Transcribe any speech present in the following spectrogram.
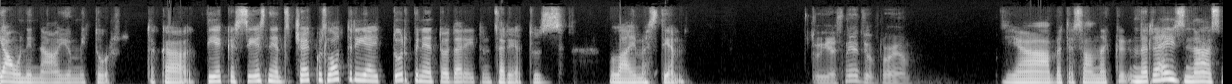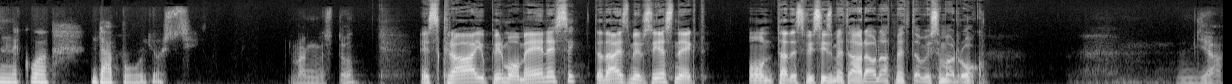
jauninājumi tur. Tā kā tie, kas iesniedz čekus loterijai, turpiniet to darīt un ceriet uz laimestiem. Tu iesniedz joprojām? Jā, bet es vēl nekad, nereizi neesmu neko dabūjusi. Magnus, tu? Es krāju pirmo mēnesi, tad aizmirsu iesniegt, un tad es visu izmetu ārā un atmetu tam visam ar roku. Jā.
